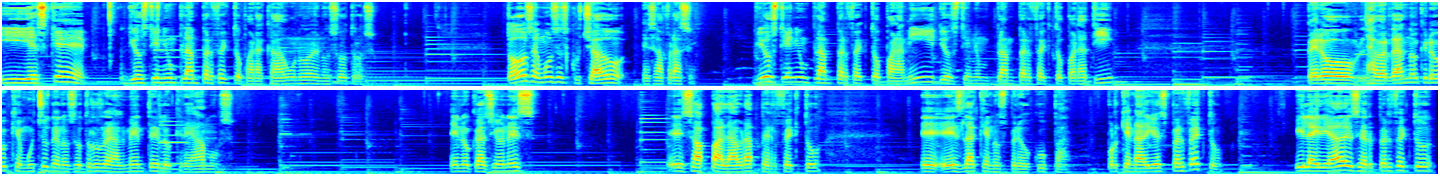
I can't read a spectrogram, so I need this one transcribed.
Y es que Dios tiene un plan perfecto para cada uno de nosotros. Todos hemos escuchado esa frase. Dios tiene un plan perfecto para mí, Dios tiene un plan perfecto para ti. Pero la verdad no creo que muchos de nosotros realmente lo creamos en ocasiones esa palabra perfecto eh, es la que nos preocupa, porque nadie es perfecto. Y la idea de ser perfecto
